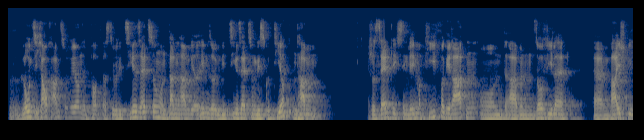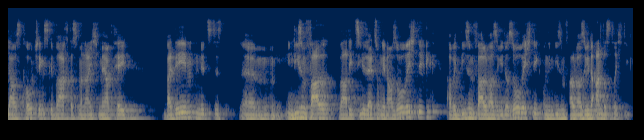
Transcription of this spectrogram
lohnt sich auch anzuhören, den Podcast über die Zielsetzung. Und dann haben wir ebenso über die Zielsetzung diskutiert und haben schlussendlich sind wir immer tiefer geraten und haben so viele ähm, Beispiele aus Coachings gebracht, dass man eigentlich merkt, hey, bei dem nützt es ähm, in diesem Fall war die Zielsetzung genau so richtig, aber in diesem Fall war sie wieder so richtig und in diesem Fall war sie wieder anders richtig.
